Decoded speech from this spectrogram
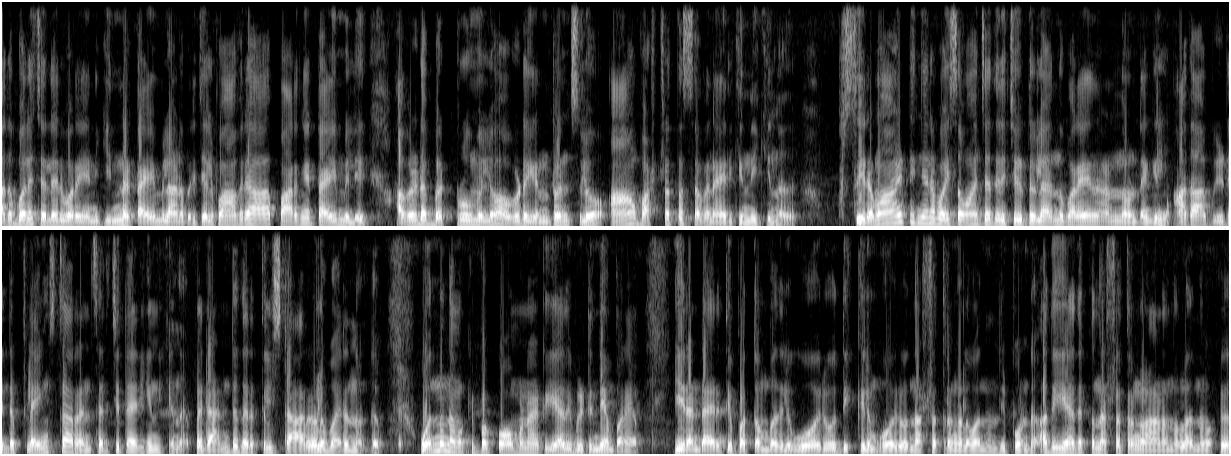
അതുപോലെ ചിലർ പറയും എനിക്ക് ഇന്ന ടൈമിലാണ് പറ്റി ചിലപ്പോൾ അവർ ആ പറഞ്ഞ ടൈമിൽ അവരുടെ ബെഡ്റൂമിലോ അവരുടെ എൻട്രൻസിലോ ആ വർഷത്തെ സെവൻ ആയിരിക്കും നിൽക്കുന്നത്. സ്ഥിരമായിട്ട് ഇങ്ങനെ പൈസ വാങ്ങിച്ചാൽ തിരിച്ചു കിട്ടില്ല എന്ന് പറയുകയാണെന്നുണ്ടെങ്കിൽ അത് ആ വീടിന്റെ ഫ്ലെയിങ് സ്റ്റാർ അനുസരിച്ചിട്ടായിരിക്കും നിൽക്കുന്നത്. ഇപ്പോൾ രണ്ട് തരത്തിൽ സ്റ്റാറുകൾ വരുന്നുണ്ട്. ഒന്ന് നമുക്കിപ്പോൾ കോമൺ ആയിട്ട് ഏത് വീട്ടിന്റെയും പറയാം. ഈ രണ്ടായിരത്തി പത്തൊമ്പതിൽ ഓരോ ദിക്കിലും ഓരോ നക്ഷത്രങ്ങൾ വന്ന് നിൽപ്പുണ്ട്. അത് ഏതൊക്കെ നക്ഷത്രങ്ങളാണെന്നുള്ളത് നമുക്ക്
